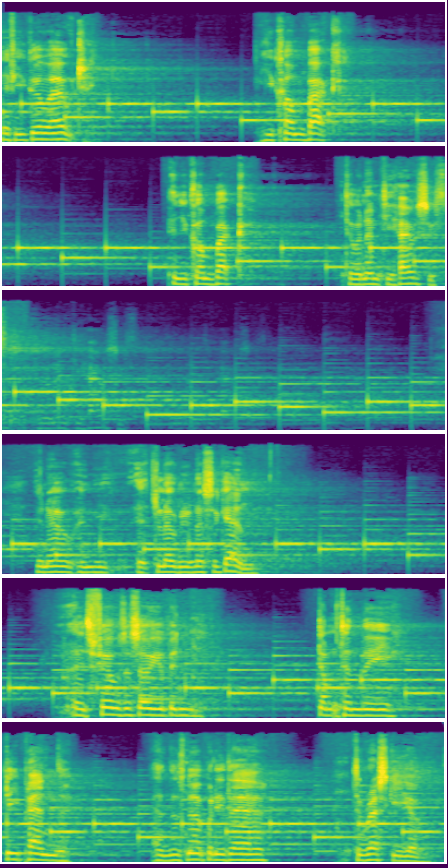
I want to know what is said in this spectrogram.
If you go out, you come back, and you come back to an empty house. You know, and it's loneliness again. It feels as though you've been dumped in the deep end and there's nobody there to rescue you.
